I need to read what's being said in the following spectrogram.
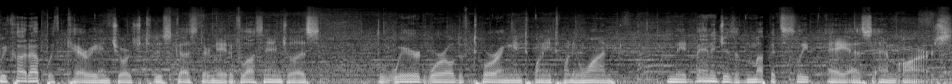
We caught up with Kerry and George to discuss their native Los Angeles, the weird world of touring in 2021, and the advantages of Muppet Sleep ASMRs.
